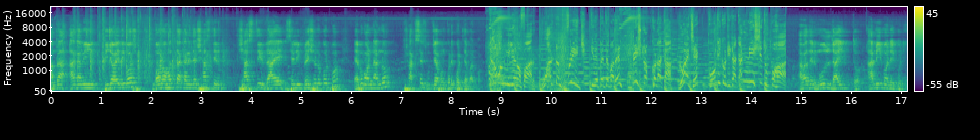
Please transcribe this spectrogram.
আমরা আগামী বিজয় দিবস গণহত্যাকারীদের শাস্তির শাস্তির রায় সেলিব্রেশনও করব এবং অন্যান্য সাকসেস উদযাপন করে করতে পারব। Double million offer Walton fridge কিনে পেতে পারেন বিশ লক্ষ টাকা। রয়েছে কোটি কোটি টাকার নিশ্চিত উপহার। আমাদের মূল দায়িত্ব আমি মনে করি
